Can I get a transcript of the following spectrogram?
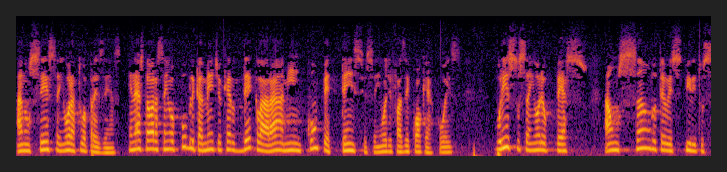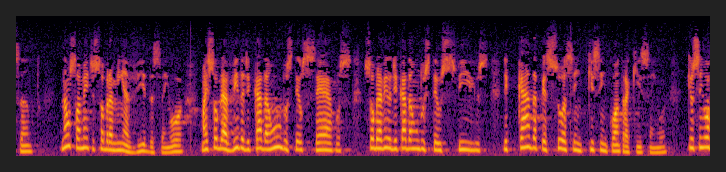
a não ser, Senhor, a tua presença. E nesta hora, Senhor, publicamente eu quero declarar a minha incompetência, Senhor, de fazer qualquer coisa. Por isso, Senhor, eu peço a unção do teu Espírito Santo não somente sobre a minha vida, Senhor, mas sobre a vida de cada um dos teus servos, sobre a vida de cada um dos teus filhos, de cada pessoa que se encontra aqui, Senhor. Que o Senhor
